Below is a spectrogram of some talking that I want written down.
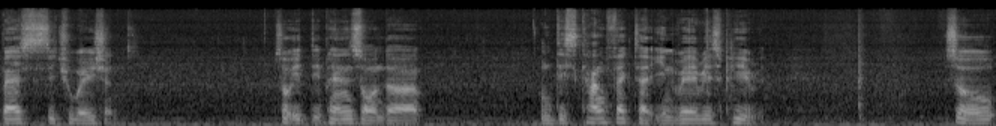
best situation? So it depends on the discount factor in various periods. So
